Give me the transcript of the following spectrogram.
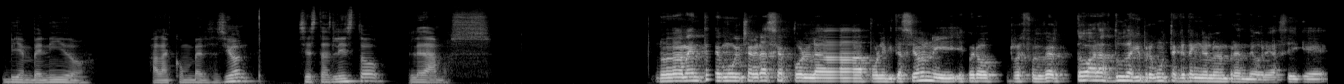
bienvenido a la conversación. Si estás listo, le damos. Nuevamente, muchas gracias por la, por la invitación y espero resolver todas las dudas y preguntas que tengan los emprendedores. Así que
